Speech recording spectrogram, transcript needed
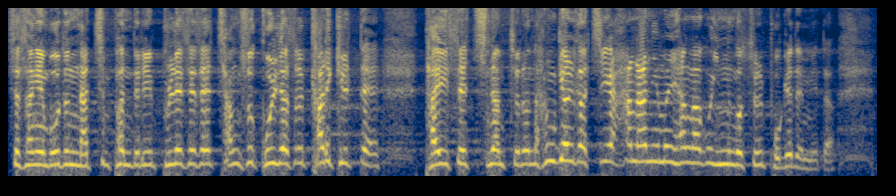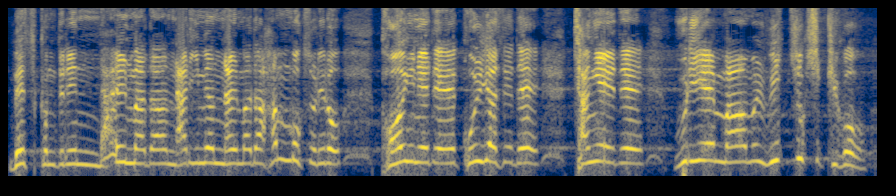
세상의 모든 나침판들이 블레셋의 장수 골리앗을 가리킬 때 다윗의 지남처는 한결같이 하나님을 향하고 있는 것을 보게 됩니다. 매스컴들이 날마다 날이면 날마다 한 목소리로 거인에 대해 골리앗에 대해 장애에 대해 우리의 마음을 위축시키고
